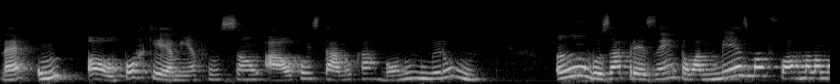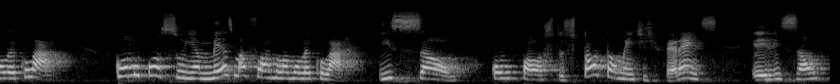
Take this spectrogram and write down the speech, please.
né? 1 ol, porque a minha função álcool está no carbono número 1. Ambos apresentam a mesma fórmula molecular. Como possuem a mesma fórmula molecular e são compostos totalmente diferentes, eles são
